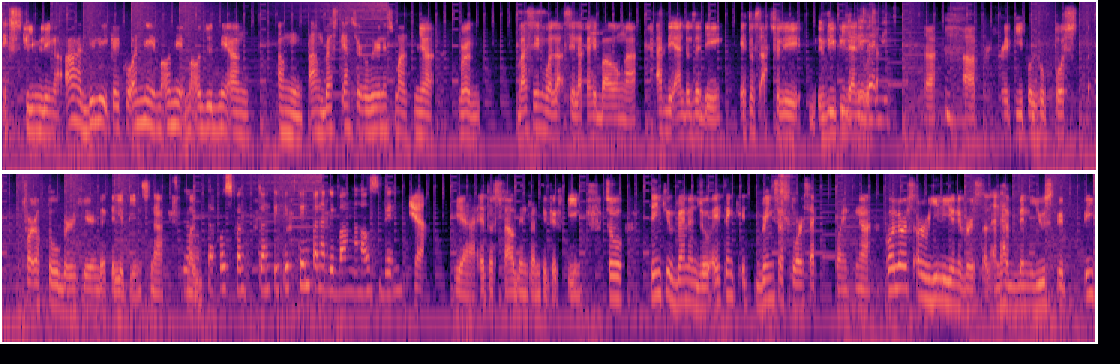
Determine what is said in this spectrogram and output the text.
extremely nga ah dili kay ko ani mao ni mao jud ni ang ang ang breast cancer awareness month niya murag basin wala sila kahibaw nga at the end of the day it was actually VP, VP Lenny was the uh, primary people who pushed for October here in the Philippines na mag Tapos pag 2015 pa na, di ba, nga House Bill? Yeah. Yeah, it was filed in 2015. So, thank you, Ven and Joe. I think it brings us to our second point nga, colors are really universal and have been used repeat,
